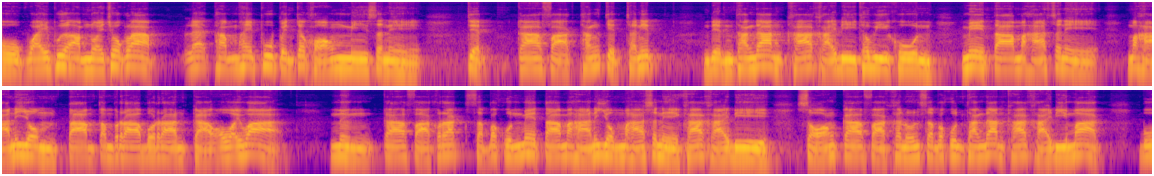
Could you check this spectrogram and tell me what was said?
ปลูกไว้เพื่ออำนวยโชคลาภและทำให้ผู้เป็นเจ้าของมีเสน่ห์ 7. กาฝากทั้ง 7 ชนิด เด่นทางด้านค้าขายดีทวีคูณ เมตตามหาเสน่ห์ มหานิยมตามตำราโบราณกล่าวเอาไว้ว่า 1. กาฝากรักสรรพคุณเมตตามหานิยมมหาเสน่ห์ค้าขายดี 2. กาฝากขนุนสรรพคุณทางด้านค้าขายดีมาก บู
